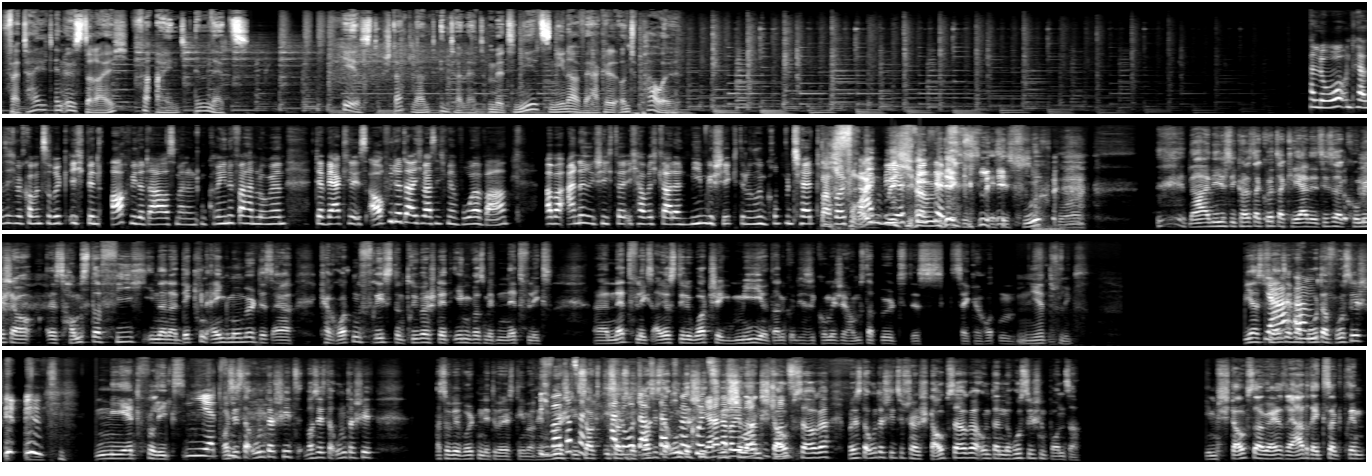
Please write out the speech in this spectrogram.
Verteilt in Österreich, vereint im Netz. Hier ist Stadtland Internet mit Nils, Nina, Werkel und Paul. Hallo und herzlich willkommen zurück. Ich bin auch wieder da aus meinen Ukraine-Verhandlungen. Der Werkel ist auch wieder da. Ich weiß nicht mehr, wo er war. Aber andere Geschichte, ich habe euch gerade ein Meme geschickt in unserem Gruppenchat Das und wollte fragen, wie mich ihr ja findet. wirklich. Es ist, es ist furchtbar. Na, Nils, ich kann es da kurz erklären. Es ist ein komischer das Hamsterviech in einer Decken eingemummelt, das äh, Karotten frisst und drüber steht irgendwas mit Netflix. Äh, Netflix, are you still watching me? Und dann diese komische Hamsterbild, das sei Karotten. Netflix. Wie heißt Ja, Fernsehverbot auf Russisch? Netflix. Jetzt. Was ist der Unterschied? Was ist der Unterschied? Also wir wollten nicht über das Thema reden. Ich wollte Wurscht, ich sag's, ich sag's hallo, kurz. darf- Was ist der ich mal Unterschied kurz- Ja, nein, aber wir zwischen einem wollten schon- Staubsauger? Was ist der Unterschied zwischen einem Staubsauger und einem russischen Bonzer? Im Staubsauger ist ein Drecksack drin.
